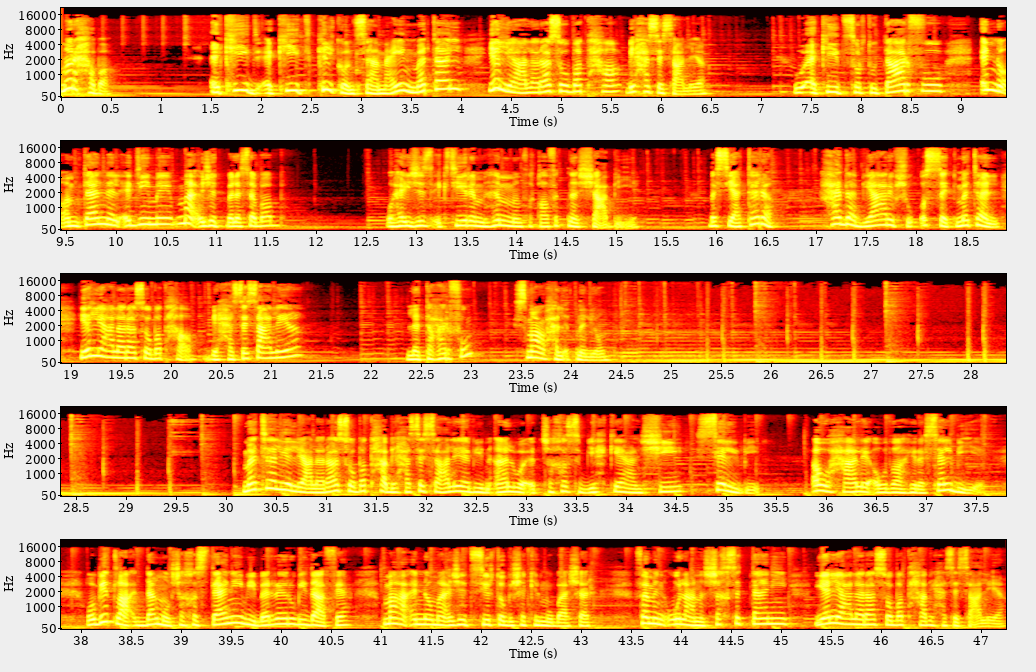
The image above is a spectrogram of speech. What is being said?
مرحبا. أكيد أكيد كلكم سامعين مثل يلي على راسه بطحة بحسس عليها وأكيد صرتوا تعرفوا إنه أمثالنا القديمة ما إجت بلا سبب. وهي جزء كتير مهم من ثقافتنا الشعبية. بس يا ترى حدا بيعرف شو قصة مثل يلي على راسه بطحة بحسس عليها؟ لتعرفوا اسمعوا حلقتنا اليوم. مثل يلي على راسه بطحة بحسس عليها بينقال وقت شخص بيحكي عن شيء سلبي أو حالة أو ظاهرة سلبية؟ وبيطلع قدامه شخص تاني بيبرر وبيدافع مع أنه ما إجت سيرته بشكل مباشر. فمنقول عن الشخص التاني يلي على راسه بطحة بحسس عليها.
